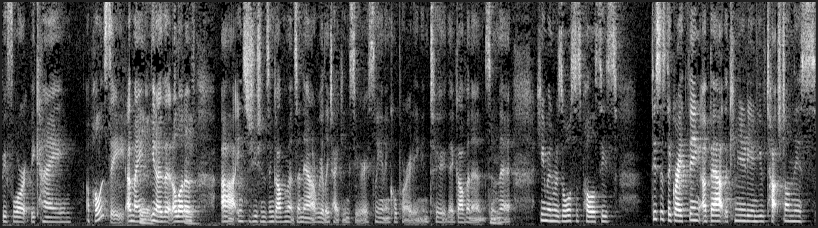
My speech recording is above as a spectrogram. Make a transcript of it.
before it became a policy. I mean, yeah. you know, that a lot of uh, institutions and governments are now really taking seriously and incorporating into their governance mm. and their human resources policies. This is the great thing about the community, and you've touched on this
